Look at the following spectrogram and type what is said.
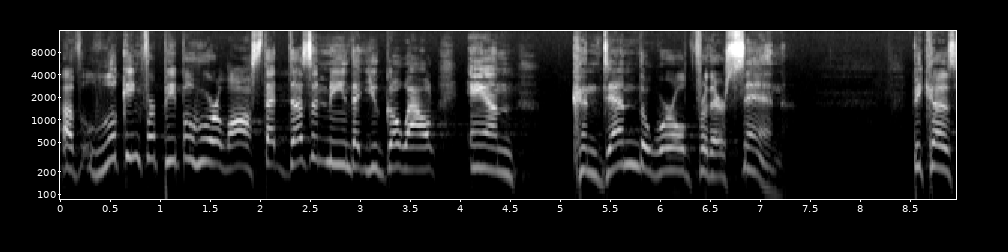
of looking for people who are lost? That doesn't mean that you go out and condemn the world for their sin. Because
